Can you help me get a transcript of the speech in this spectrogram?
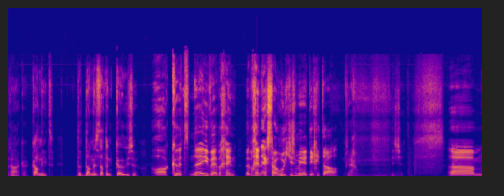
raken. Kan niet. Dan is dat een keuze. Oh, kut. Nee, we hebben geen, we hebben geen extra hoedjes meer digitaal. Ja. Die shit. Ehm,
